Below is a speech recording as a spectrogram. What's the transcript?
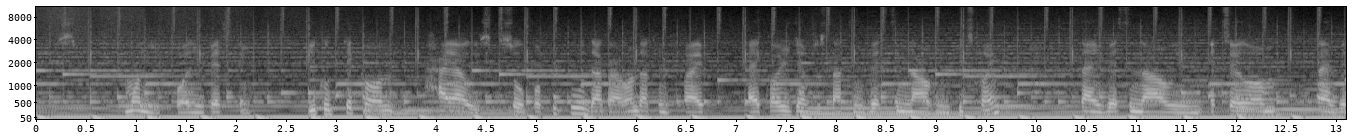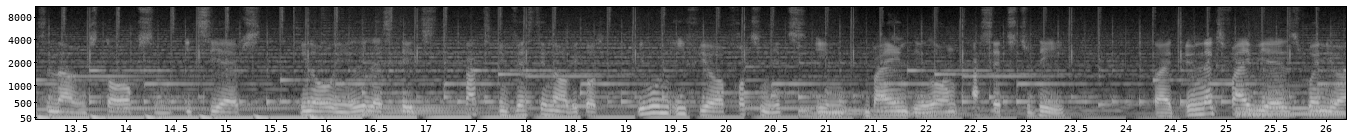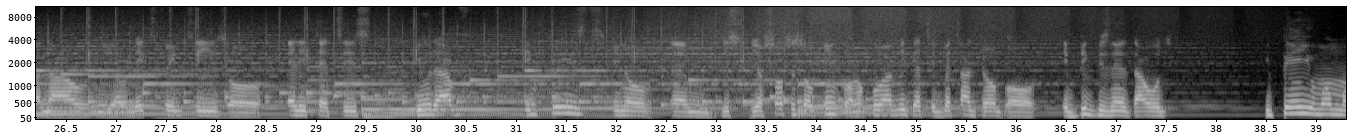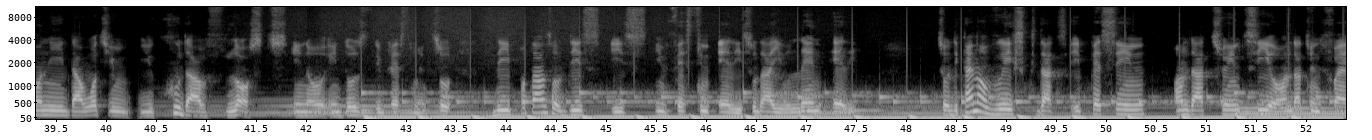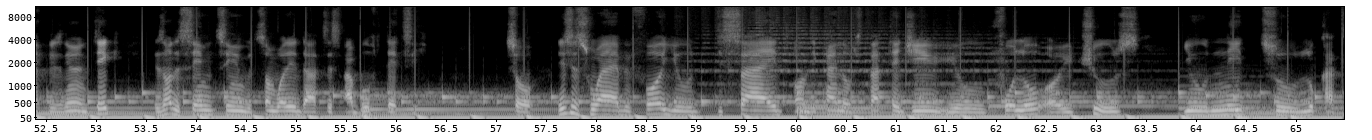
money for investing, you could take on higher risk. So for people that are under 25, I encourage them to start investing now in Bitcoin, start investing now in Ethereum, start investing now in stocks, in ETFs, you know, in real estate. Start investing now because even if you're fortunate in buying the wrong assets today, right, in the next five years, when you are now in your late 20s or early 30s, you would have increased, you know, um, this, your sources of income, or probably get a better job or a big business that would be paying you more money than what you you could have lost, you know, in those investments. So the importance of this is investing early so that you learn early. So the kind of risk that a person under 20 or under 25 is going to take is not the same thing with somebody that is above 30 so this is why before you decide on the kind of strategy you follow or you choose, you need to look at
